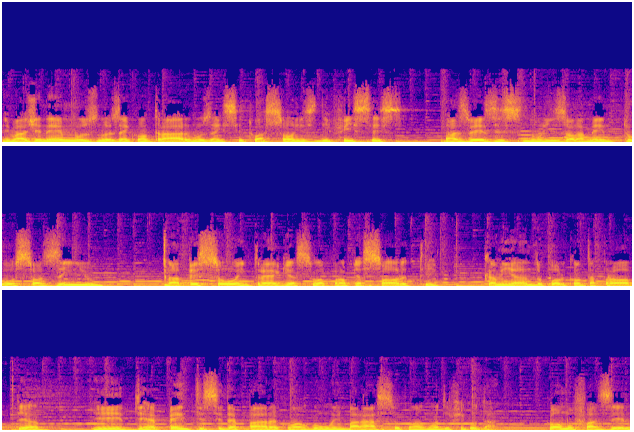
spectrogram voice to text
Imaginemos nos encontrarmos em situações difíceis, às vezes num isolamento ou sozinho, a pessoa entregue a sua própria sorte, caminhando por conta própria e de repente se depara com algum embaraço, com alguma dificuldade. Como fazer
